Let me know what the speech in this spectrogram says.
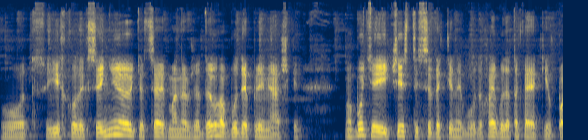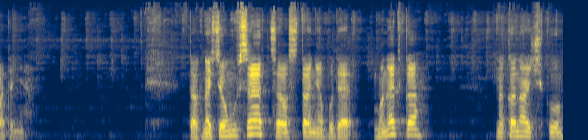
От, їх колекціонують. Оце в мене вже друга буде племяшки. Мабуть, я її чистити все-таки не буду. Хай буде така, як і в патині. Так, на цьому все. Це остання буде монетка на каналчику.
